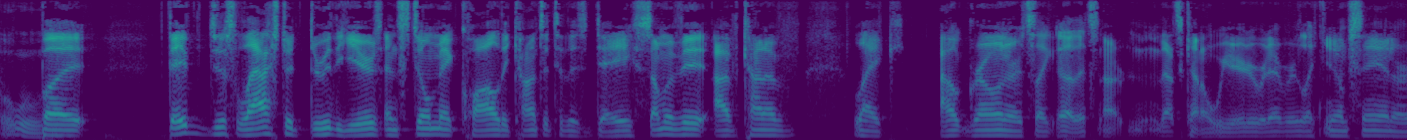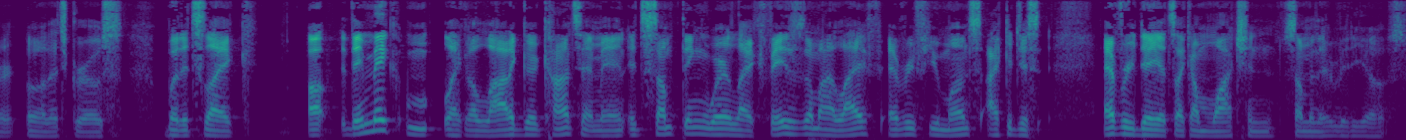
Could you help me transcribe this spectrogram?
Ooh. But they've just lasted through the years and still make quality content to this day. Some of it I've kind of, like, outgrown or it's like, oh, that's not, that's kind of weird or whatever. Like, you know what I'm saying? Or, oh, that's gross. But it's like, uh, they make like a lot of good content, man. It's something where like phases of my life every few months, I could just every day it's like I'm watching some of their videos.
